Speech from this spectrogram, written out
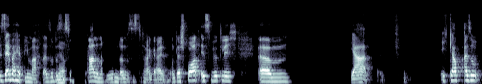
selber happy macht. Also das ja. ist so gerade nach oben dann, ist total geil. Und der Sport ist wirklich, ähm, ja, ich glaube, also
